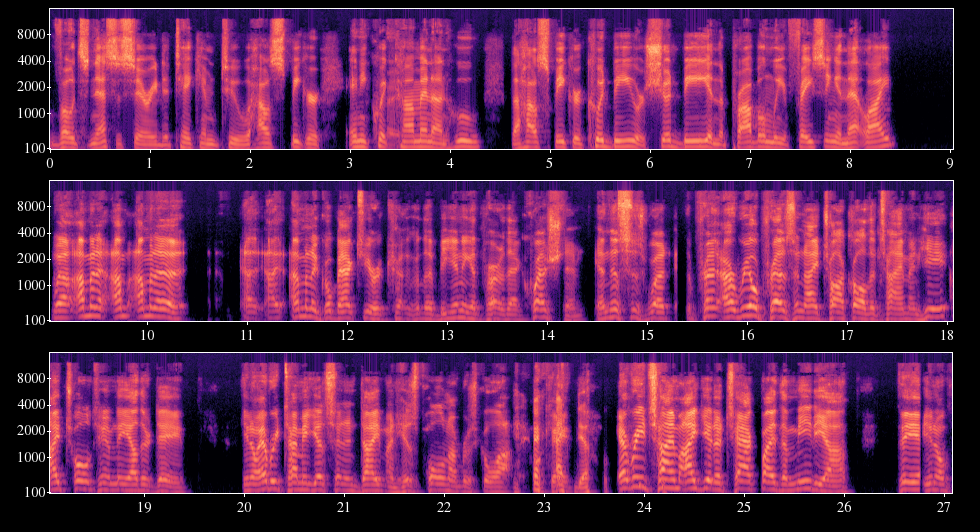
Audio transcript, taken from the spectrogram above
votes necessary to take him to House Speaker. Any quick right. comment on who the House Speaker could be or should be and the problem we are facing in that light? Well, I'm gonna, I'm, I'm gonna, I, am going to go back to your the beginning of part of that question, and this is what the pre, our real president I talk all the time, and he I told him the other day you know, every time he gets an indictment, his poll numbers go up. Okay. every time I get attacked by the media, they, you know,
